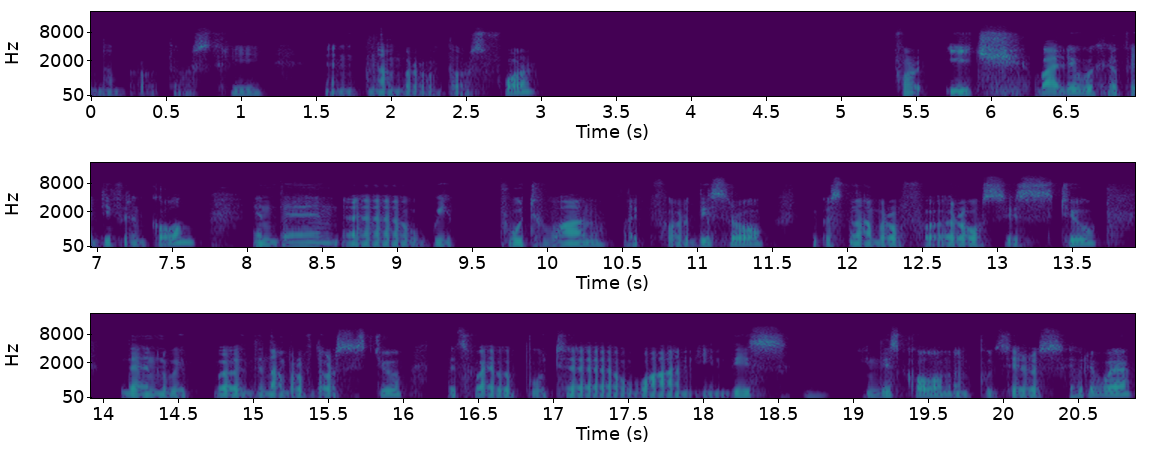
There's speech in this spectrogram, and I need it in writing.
number of doors three, and number of doors four. For each value, we have a different column, and then uh, we put one, like for this row, because the number of uh, rows is two, then we uh, the number of doors is two. That's why we put uh, one in this in this column and put zeros everywhere.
